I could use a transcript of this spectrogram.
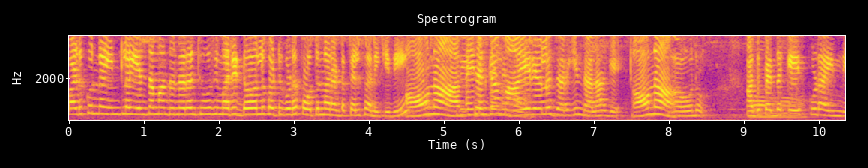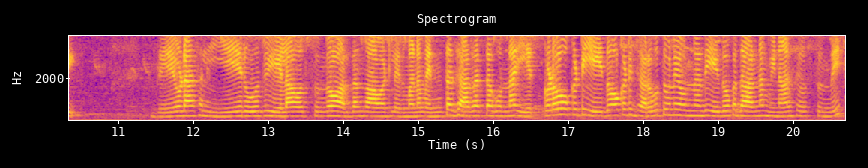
పడుకున్న ఇంట్లో ఎంత మంది ఉన్నారని చూసి మరి డోర్లు కొట్టి కూడా పోతున్నారంట. తెలుసా నీకు ఇది? అవునా. మా ఏరియాలో జరిగింది అలాగే. అవునా? అవును. అది పెద్ద కేసు కూడా అయింది. దేవుడు అసలు ఏ రోజు ఎలా వస్తుందో అర్థం కావట్లేదు. మనం ఎంత జాగ్రత్తగా ఉన్నా ఎక్కడో ఒకటి ఏదో ఒకటి జరుగుతూనే ఉన్నది. ఏదో ఒక దారుణం వినాల్సి వస్తుంది.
